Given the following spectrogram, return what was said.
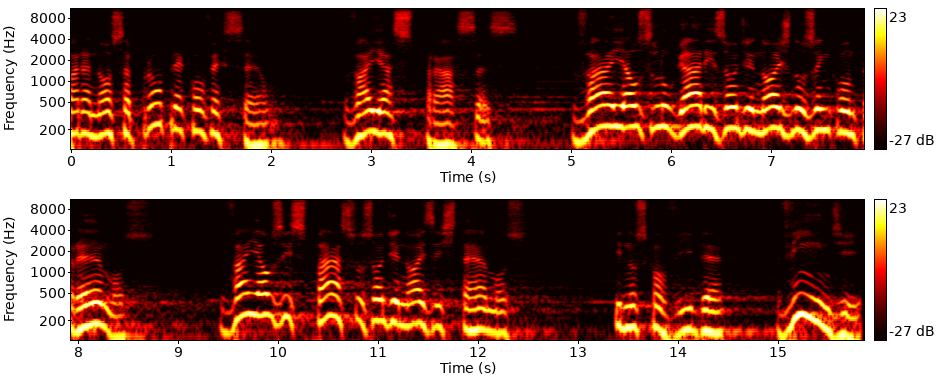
para nossa própria conversão. Vai às praças, vai aos lugares onde nós nos encontramos, vai aos espaços onde nós estamos e nos convida: vinde,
